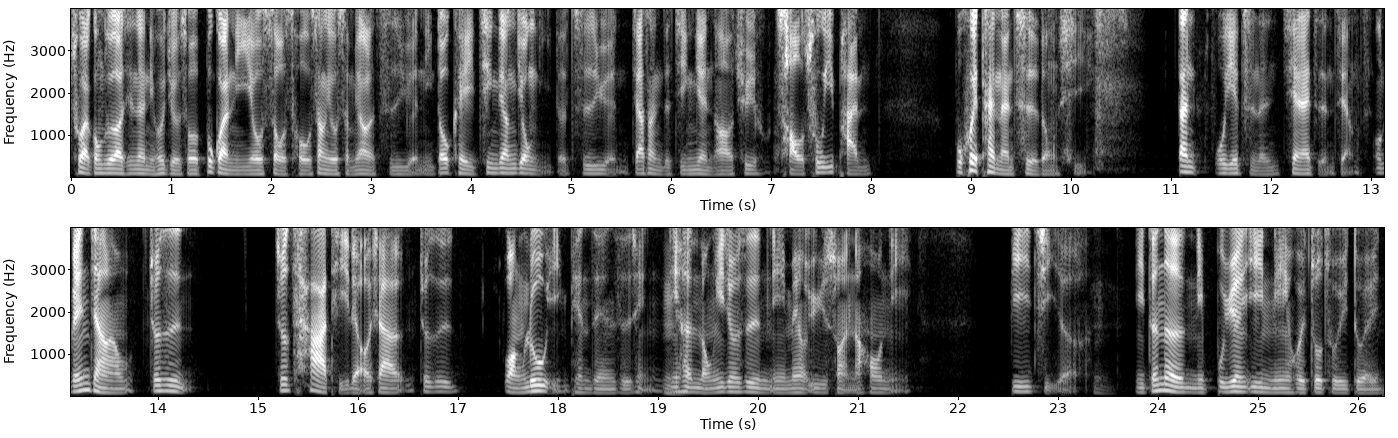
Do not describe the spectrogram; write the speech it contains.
出来工作到现在，你会觉得说，不管你有手头上有什么样的资源，你都可以尽量用你的资源加上你的经验，然后去炒出一盘不会太难吃的东西。但我也只能现在只能这样子。我跟你讲啊，就是就岔题聊一下，就是网络影片这件事情，嗯你很容易就是你没有预算，然后你逼急了，嗯你真的你不愿意，你也会做出一堆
